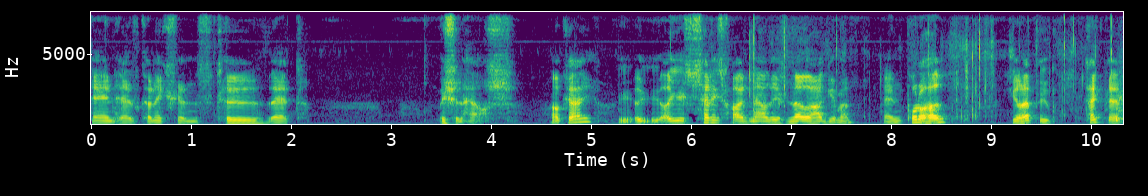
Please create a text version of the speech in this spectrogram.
and have connections to that mission house. Okay? Are you satisfied now there's no argument? And Puraho, you'll have to take that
